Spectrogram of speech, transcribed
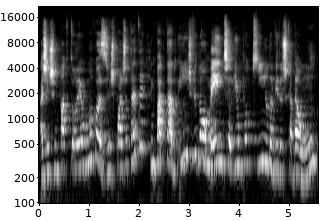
A gente impactou em alguma coisa. A gente pode até ter impactado individualmente ali um pouquinho na vida de cada um.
